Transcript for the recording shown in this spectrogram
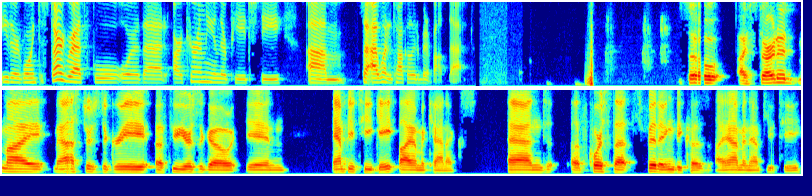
either going to start grad school or that are currently in their PhD. Um, so I want to talk a little bit about that. So I started my master's degree a few years ago in amputee gait biomechanics. And of course, that's fitting because I am an amputee.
